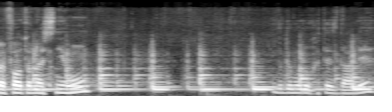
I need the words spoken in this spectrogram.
Зробили фото на снігу. Будемо рухатись далі.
